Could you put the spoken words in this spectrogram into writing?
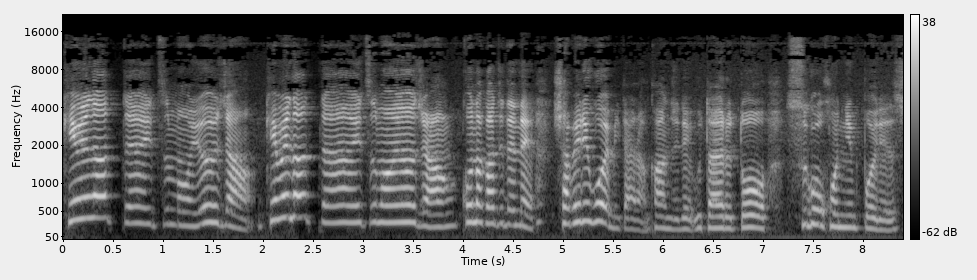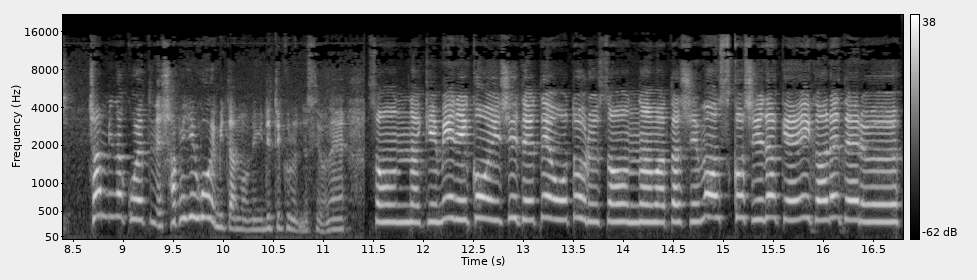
君だっていつも言うじゃん。君だっていつも言うじゃん。こんな感じでね、喋り声みたいな感じで歌えると、すごい本人っぽいです。ちゃんみんなこうやってね、喋り声みたいなのに入れてくるんですよね。そんな君に恋して手を取る、そんな私も少しだけ行かれてる。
